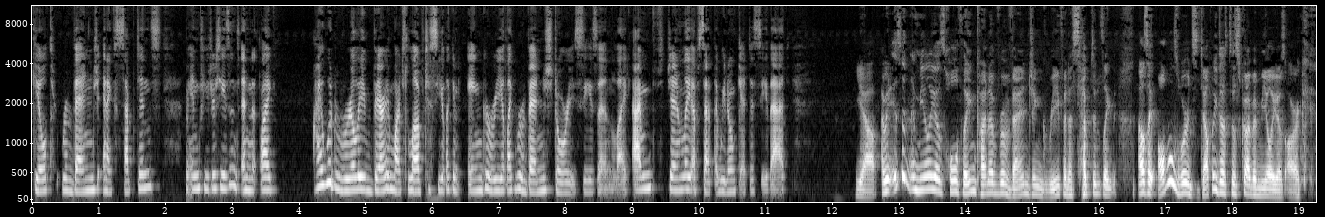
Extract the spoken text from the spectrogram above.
guilt, revenge, and acceptance in future seasons. And like I would really very much love to see like an angry, like revenge story season. Like I'm genuinely upset that we don't get to see that. Yeah. I mean, isn't Amelia's whole thing kind of revenge and grief and acceptance? Like, I was like, all those words definitely just describe Amelia's arc,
